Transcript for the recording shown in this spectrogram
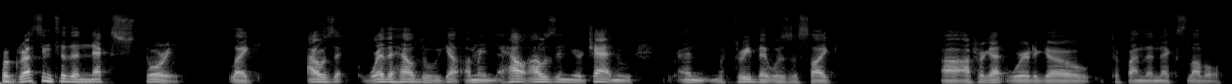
progressing to the next story. Like I was where the hell do we go? I mean, hell, I was in your chat and and the three bit was just like uh I forgot where to go to find the next level.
